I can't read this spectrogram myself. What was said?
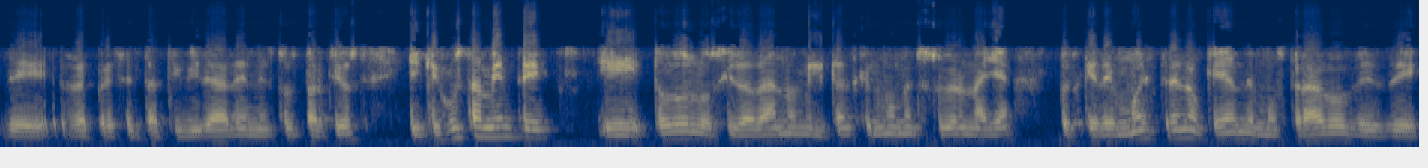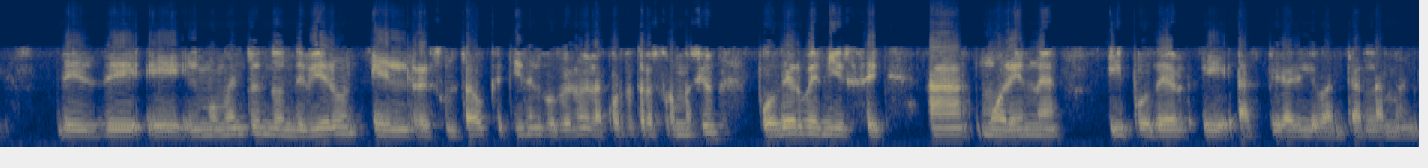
de representatividad en estos partidos y que justamente eh, todos los ciudadanos militantes que en un momento estuvieron allá, pues que demuestren o que hayan demostrado desde desde eh, el momento en donde vieron el resultado que tiene el gobierno de la cuarta transformación, poder venirse a Morena y poder eh, aspirar y levantar la mano.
